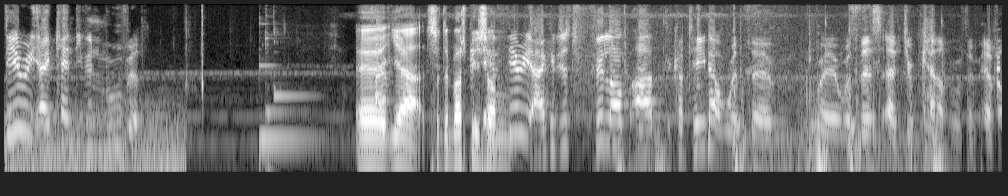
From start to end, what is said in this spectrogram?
theory, I can't even move it. Uh, Um, yeah, so there must be In some. theory, I can just fill up a container with um, with this, and you cannot move them ever.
